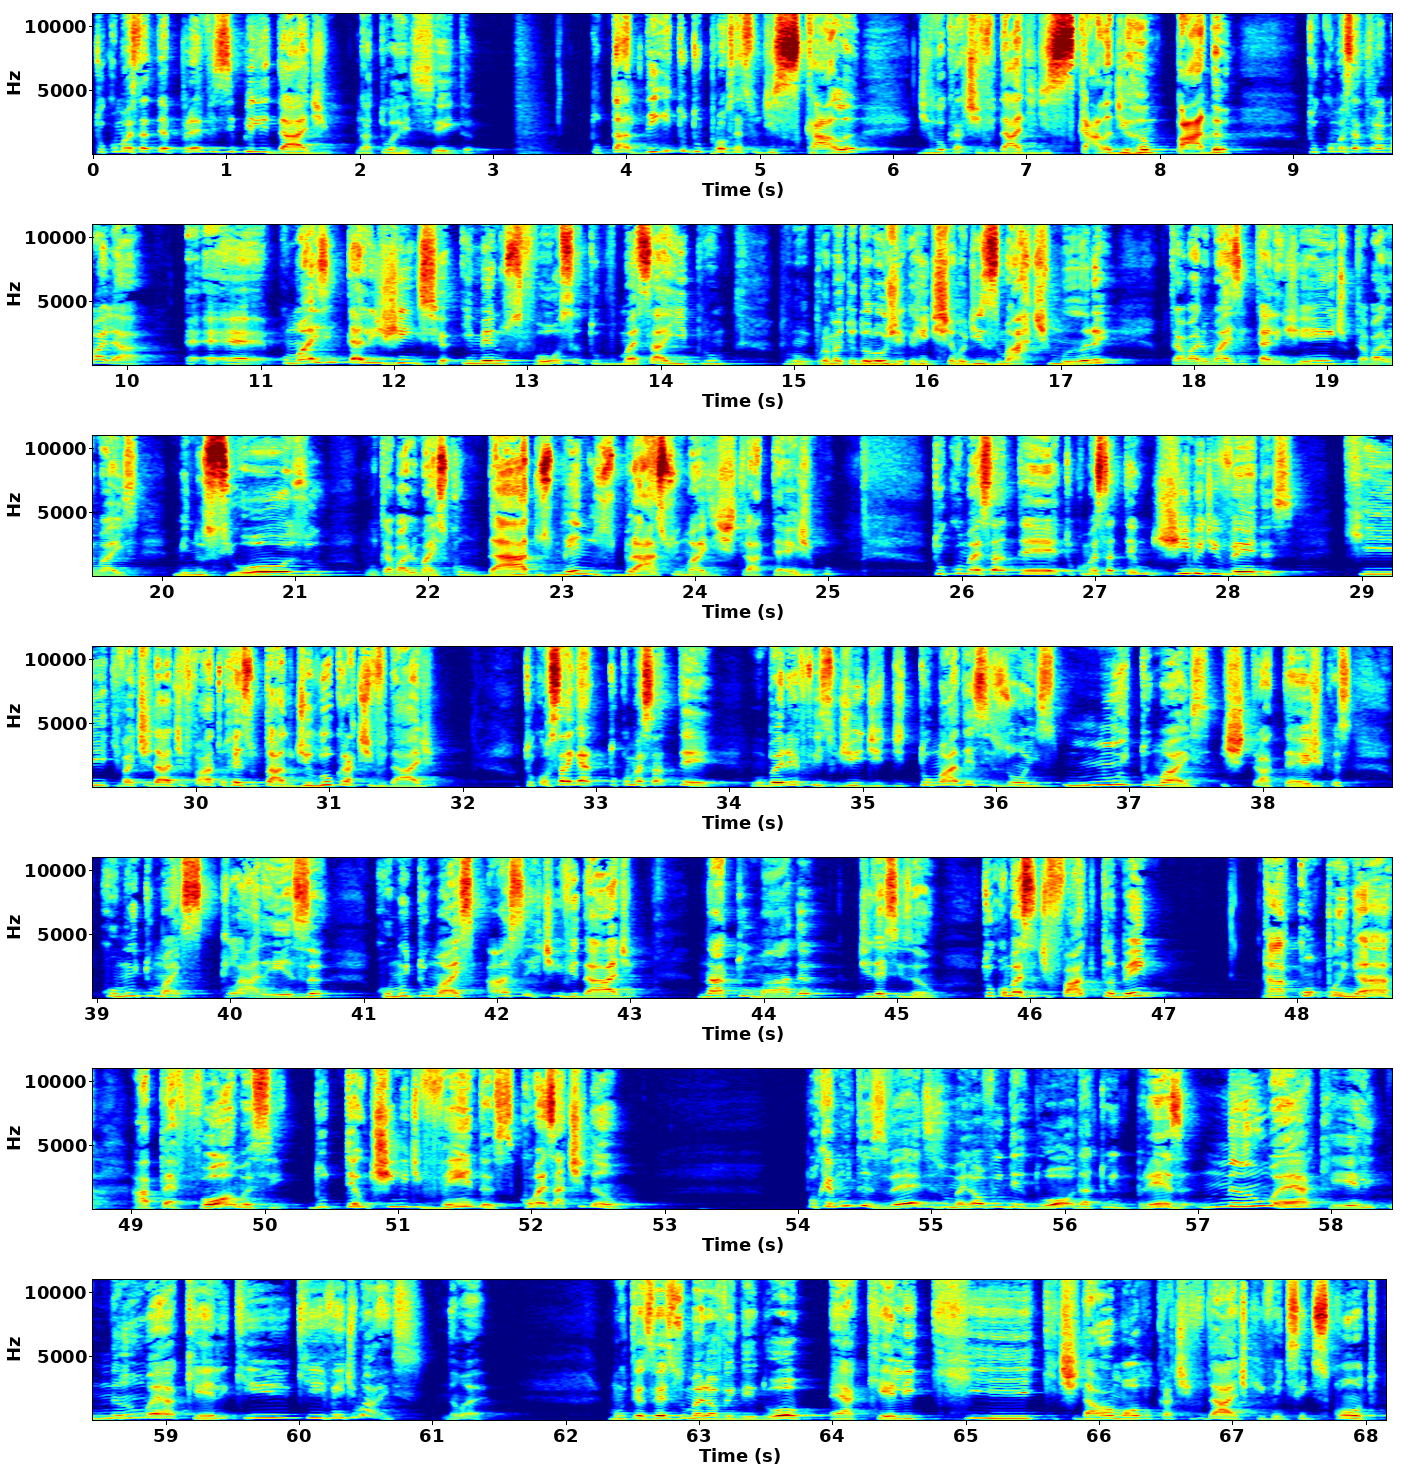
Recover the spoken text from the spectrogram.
tu começa a ter previsibilidade na tua receita, tu tá dentro do processo de escala, de lucratividade, de escala, de rampada, tu começa a trabalhar é, é, é, com mais inteligência e menos força, tu começa a ir para um, um, uma metodologia que a gente chama de smart money, um trabalho mais inteligente, um trabalho mais minucioso, um trabalho mais com dados, menos braço e mais estratégico. Tu começa a ter, tu começa a ter um time de vendas que, que vai te dar de fato resultado de lucratividade. Tu consegue, tu começa a ter um benefício de, de, de tomar decisões muito mais estratégicas, com muito mais clareza, com muito mais assertividade na tomada de decisão. Tu começa de fato também a acompanhar a performance do teu time de vendas com exatidão. Porque muitas vezes o melhor vendedor da tua empresa não é aquele, não é aquele que, que vende mais. Não é. Muitas vezes o melhor vendedor é aquele que, que te dá uma maior lucratividade, que vende sem desconto,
